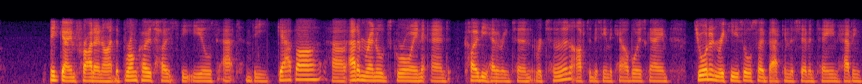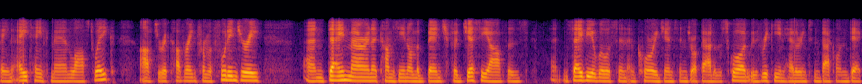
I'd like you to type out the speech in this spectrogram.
big game Friday night. The Broncos host the Eels at the Gabba. Uh, Adam Reynolds, groin, and Kobe Hetherington return after missing the Cowboys game. Jordan Riki is also back in the 17, having been 18th man last week after recovering from a foot injury. And Dane Mariner comes in on the bench for Jesse Arthars. And Xavier Willison and Corey Jensen drop out of the squad, with Riki and Hetherington back on deck.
